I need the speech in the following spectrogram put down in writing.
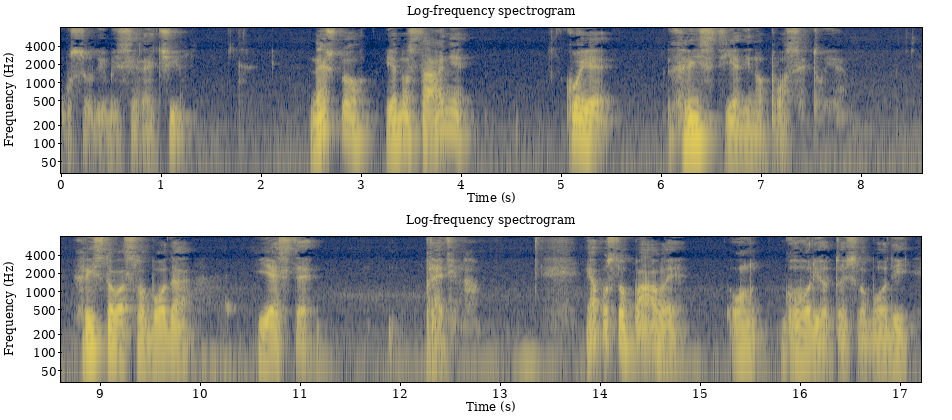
usudio bi se reći, nešto, jedno stanje koje Hrist jedino posetuje. Hristova sloboda jeste predivna. I apostol Pavle, on govori o toj slobodi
